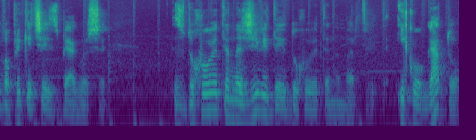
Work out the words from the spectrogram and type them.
въпреки че избягваше, с духовете на живите и духовете на мъртвите. И когато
